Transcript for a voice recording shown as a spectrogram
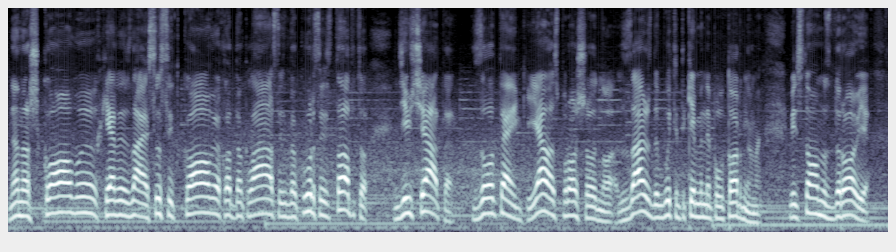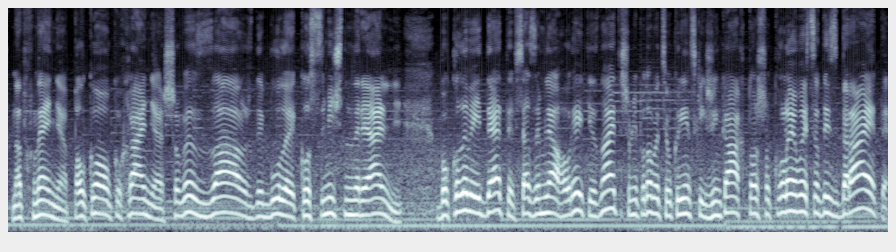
наношкових, я не знаю, сусідкових, однокласниць, однокурсниць. Тобто, дівчата, золотенькі, я вас прошу одно, завжди будьте такими неповторними. Міцного здоров'я, натхнення, палкового кохання, що ви завжди були космічно нереальні. Бо коли ви йдете, вся земля горить, і знаєте, що мені подобається в українських жінках, то що коли ви десь збираєте,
